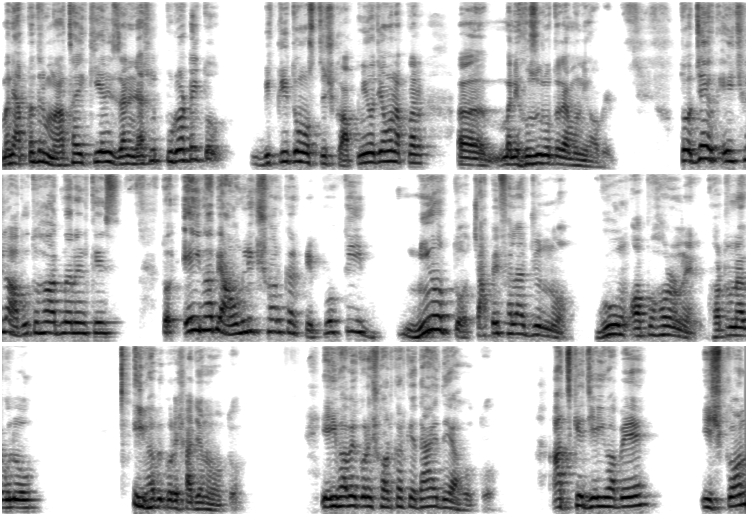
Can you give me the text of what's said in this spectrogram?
মানে আপনাদের মাথায় কি আমি জানি আসলে পুরোটাই তো বিকৃত মস্তিষ্ক, আপনিও যেমন আপনার মানে হুজুরও তো তেমনই হবে। তো যাই হোক, এই ছিল আবু তোহা আদনানের কেস। তো এইভাবে আওয়ামী লীগ সরকারকে প্রতিনিয়ত চাপে ফেলার জন্য গুম, অপহরণের ঘটনাগুলো এইভাবে করে সাজানো হতো। এইভাবে করে সরকারকে দায় দেয়া হতো। আজকে যেইভাবে ইস্কন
